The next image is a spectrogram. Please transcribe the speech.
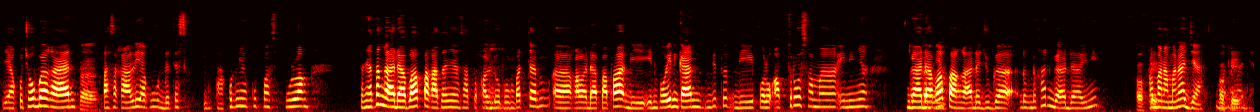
Ya aku coba kan. Nah, Pas sekali aku udah tes "Ih, takut nih aku pas pulang. Ternyata nggak ada apa-apa katanya satu kali 24 jam eh, kalau ada apa-apa diinfoin kan. Itu di follow up terus sama ininya. Nggak ada apa-apa, nggak ada juga deg-degan, nggak ada ini. Oke. Aman-aman aja. Oke. aja.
